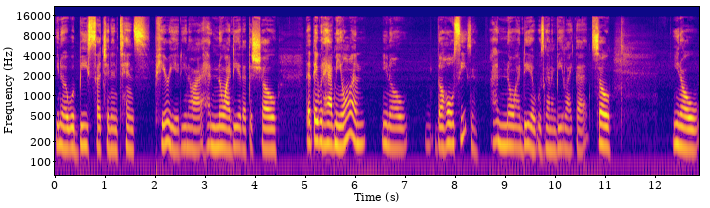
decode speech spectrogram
you know, it would be such an intense period. You know, I had no idea that the show, that they would have me on, you know, the whole season. I had no idea it was going to be like that. So, you know,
